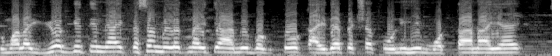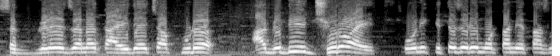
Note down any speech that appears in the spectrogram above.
तुम्हाला योग्य ते न्याय कसा मिळत नाही ते आम्ही बघतो. कायद्यापेक्षा कोणीही मोठा नाही आहे. सगळेजण कायद्याच्या पुढं अगदी झिरो आहेत. कोणी किती जरी मोठा नेता असला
